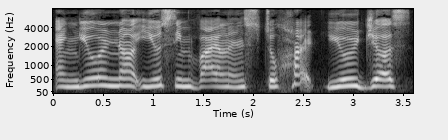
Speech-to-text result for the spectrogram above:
and you're not using violence to hurt. You're just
